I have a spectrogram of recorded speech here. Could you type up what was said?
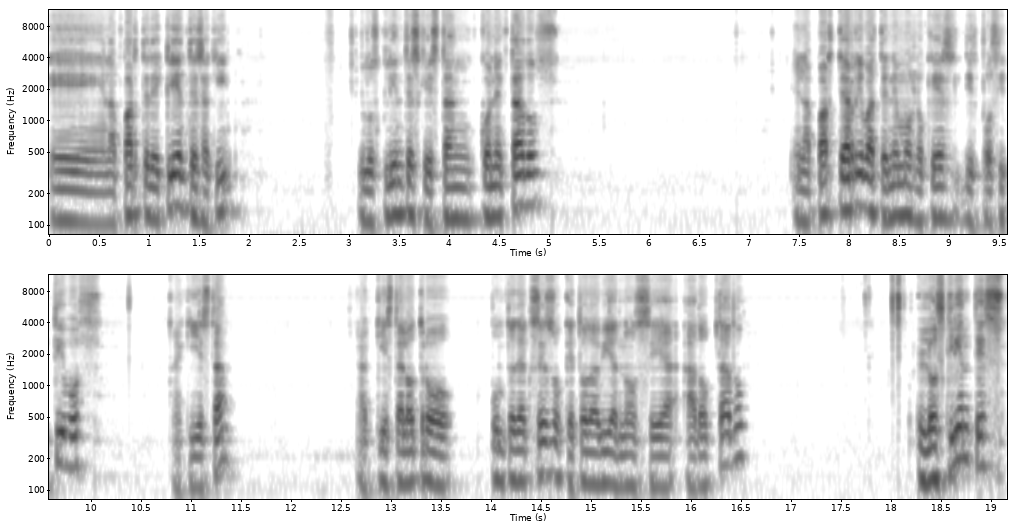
eh, en la parte de clientes aquí, los clientes que están conectados. En la parte de arriba tenemos lo que es dispositivos. Aquí está. Aquí está el otro punto de acceso que todavía no se ha adoptado. Los clientes,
